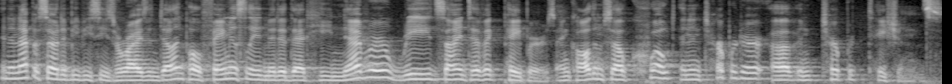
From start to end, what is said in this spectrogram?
In an episode of BBC's Horizon, Delingpole famously admitted that he never reads scientific papers and called himself, quote, an interpreter of interpretations.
